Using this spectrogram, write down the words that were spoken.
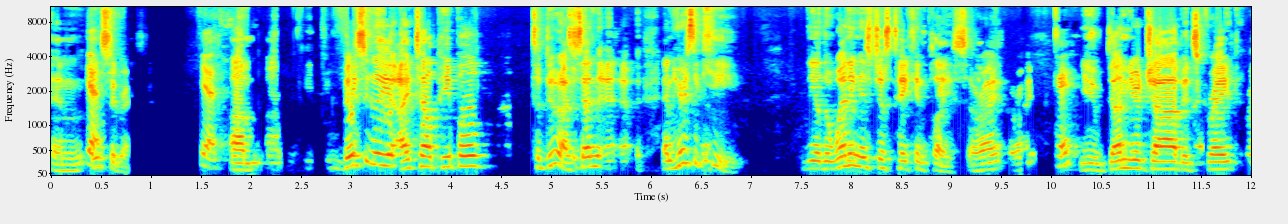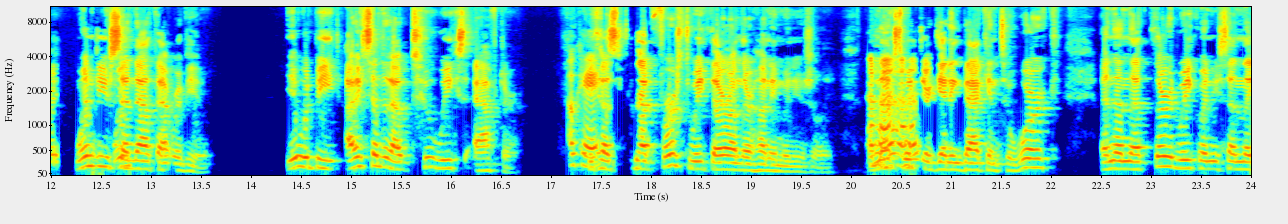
and Yes. Instagram. Yes. Um, basically, I tell people to do it. I send, and here's the key: you know, the wedding has just taken place. All right, all right. Okay. You've done your job. It's great. When do you send out that review? It would be I send it out two weeks after Okay. because that first week they're on their honeymoon usually. The Uh-huh, next uh-huh. week they're getting back into work, and then that third week when you send the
